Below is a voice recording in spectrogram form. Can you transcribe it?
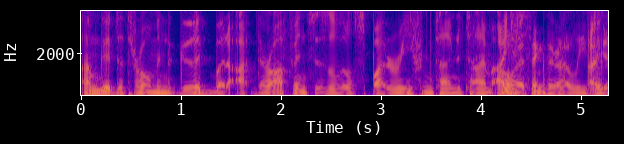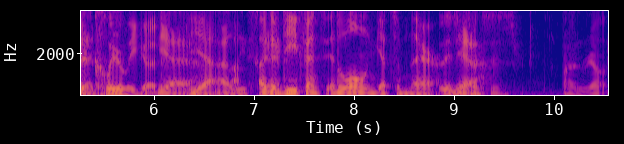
I'm good to throw them in the good, but I, their offense is a little sputtery from time to time. I oh, I just, think they're at least I think good. they're clearly good. yeah, yeah, at least uh, their good. defense alone gets them there. The Yeah. defense is unreal.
